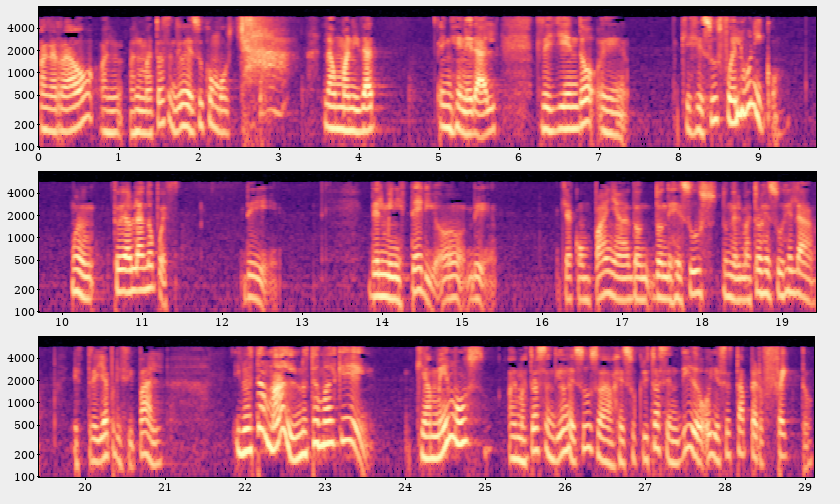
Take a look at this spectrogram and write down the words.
agarrado al, Maestro Ascendido Jesús como la humanidad en general, creyendo eh, que Jesús fue el único. Bueno, estoy hablando pues de del ministerio de que acompaña donde Jesús, donde el Maestro Jesús es la estrella principal. Y no está mal, no está mal que, que amemos al Maestro Ascendido Jesús, a Jesucristo ascendido. Oye, eso está perfecto.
